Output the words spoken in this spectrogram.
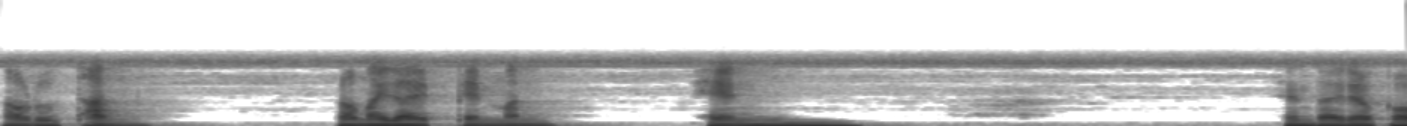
เรารู้ทัน เราไม่ได้เป็นมันเห็นเห็นได้แล้วก็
